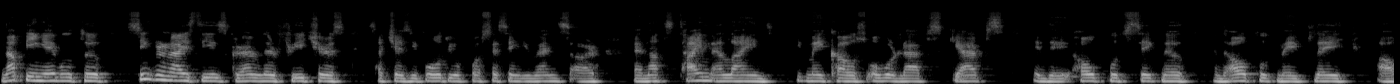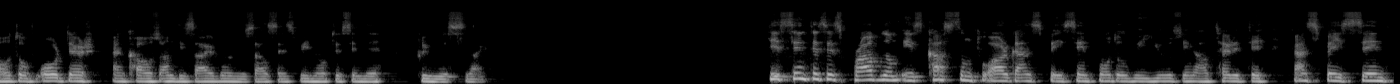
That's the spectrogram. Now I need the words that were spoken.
Not being able to synchronize these granular features, such as if audio processing events are not time aligned, it may cause overlaps, gaps in the output signal, and the output may play out of order and cause undesirable results, as we noticed in the previous slide. This synthesis problem is custom to our GAN space synth model we use in Alterity. GAN space synth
